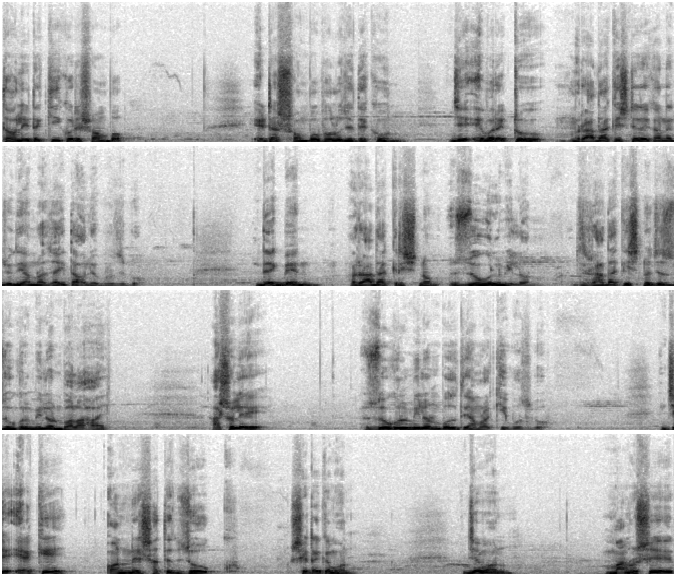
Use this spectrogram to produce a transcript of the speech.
তাহলে এটা কি করে সম্ভব? এটা সম্ভব হলো যে দেখুন, যে এবার একটু রাধাকৃষ্ণের এখানে যদি আমরা যাই তাহলে বুঝব। দেখবেন রাধাকৃষ্ণ যোগল মিলন। রাধাকৃষ্ণ যে যোগল মিলন বলা হয়, আসলে যোগল মিলন বলতে আমরা কি বুঝব? যে একে অন্যের সাথে যোগ, সেটা কেমন? যেমন মানুষের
